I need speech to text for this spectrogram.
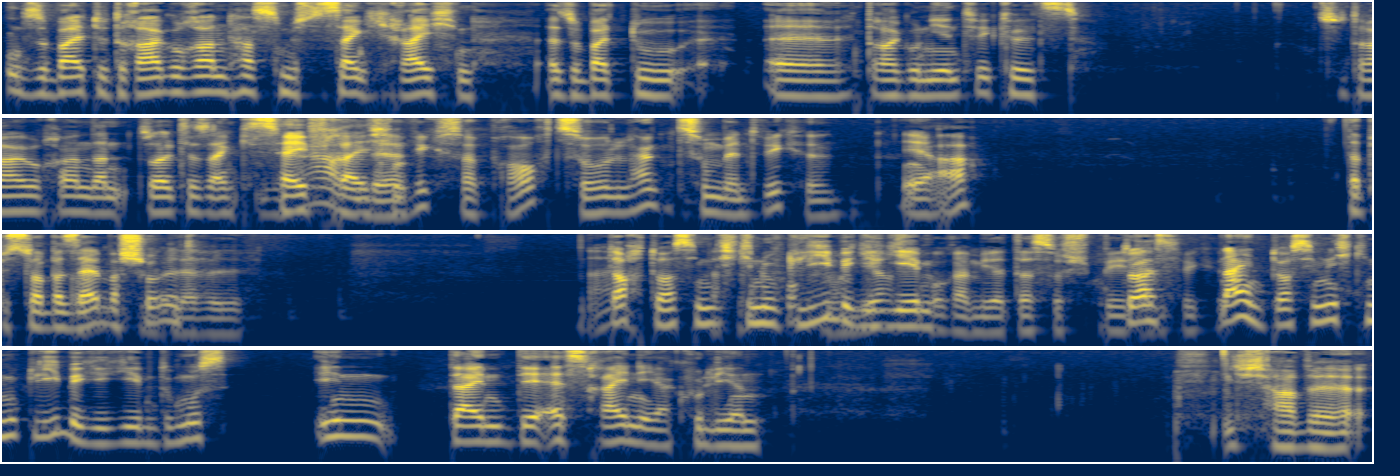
sobald du Dragoran hast, müsste es eigentlich reichen. Also, sobald du äh, Dragonier entwickelst zu Dragoran, dann sollte es eigentlich safe ja, reichen. Der Wichser braucht so lang zum Entwickeln. Ja. Da bist du aber selber Mit schuld. Level. Nein, Doch, du hast ihm nicht genug Pokémon, Liebe gegeben. programmiert, das so spät Du hast, entwickelt. nein, du hast ihm nicht genug Liebe gegeben. Du musst in dein DS rein ejakulieren. Ich habe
